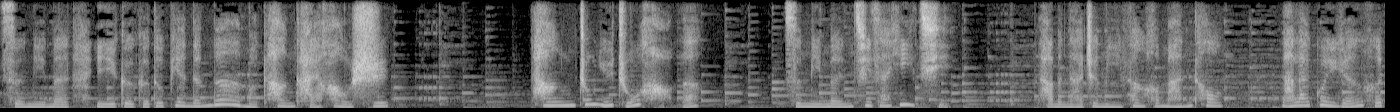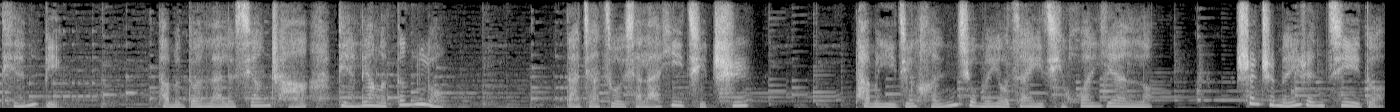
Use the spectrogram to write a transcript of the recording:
村民们一个个都变得那么慷慨好施。汤终于煮好了，村民们聚在一起，他们拿着米饭和馒头，拿来桂圆和甜饼，他们端来了香茶，点亮了灯笼。大家坐下来一起吃，他们已经很久没有在一起欢宴了，甚至没人记得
